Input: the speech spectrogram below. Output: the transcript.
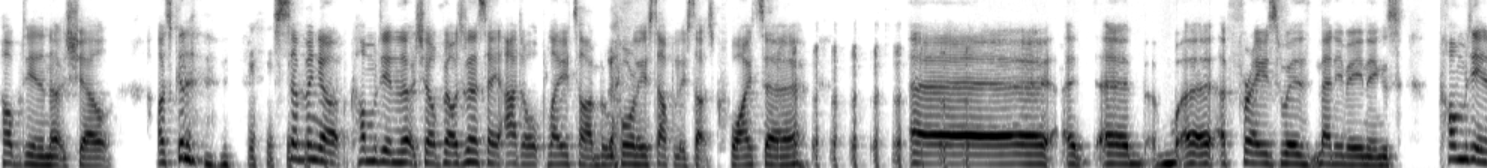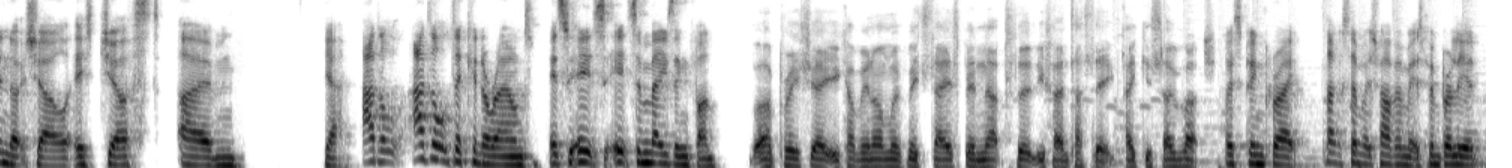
Comedy in a nutshell. I was going to summing up comedy in a nutshell. I was going to say adult playtime, but we've already established that's quite a, uh, a, a, a, phrase with many meanings. Comedy in a nutshell is just, um, yeah, adult adult dicking around. It's it's it's amazing fun. I appreciate you coming on with me today. It's been absolutely fantastic. Thank you so much. It's been great. Thanks so much for having me. It's been brilliant.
